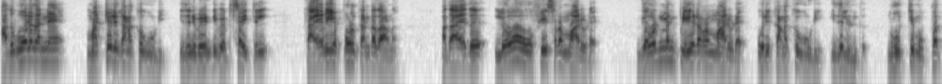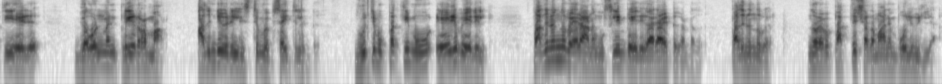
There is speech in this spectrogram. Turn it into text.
അതുപോലെ തന്നെ മറ്റൊരു കണക്ക് കൂടി ഇതിനു വേണ്ടി വെബ്സൈറ്റിൽ കയറിയപ്പോൾ കണ്ടതാണ്. അതായത് ലോ ഓഫീസർമാരുടെ ഗവൺമെന്റ് പ്ലീഡർമാരുടെ ഒരു കണക്ക് കൂടി ഇതിലുണ്ട്. നൂറ്റി മുപ്പത്തിയേഴ് ഗവൺമെന്റ് പ്ലീഡർമാർ അതിന്റെ ഒരു ലിസ്റ്റും വെബ്സൈറ്റിലുണ്ട് നൂറ്റി മുപ്പത്തി മൂ ഏഴ് പേരിൽ പതിനൊന്ന് പേരാണ് മുസ്ലിം പേരുകാരായിട്ട് കണ്ടത്. പതിനൊന്ന് പേർ. എന്ന് പറയുമ്പോൾ പത്ത് ശതമാനം പോലും ഇല്ല.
